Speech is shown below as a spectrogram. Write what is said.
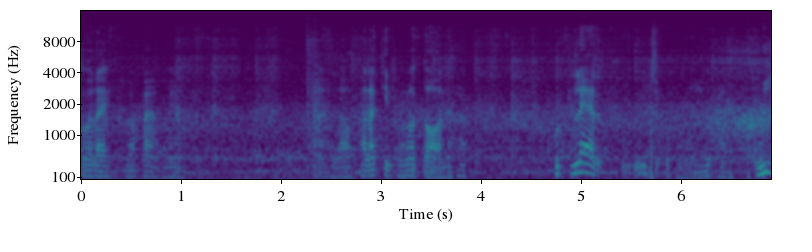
ตัวอะไรมาปากแมวอ่าเราภารกิจของเราต่อนะครับพุดแร่อุ๊ยโอ้โหไม่ทันอุ้ย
